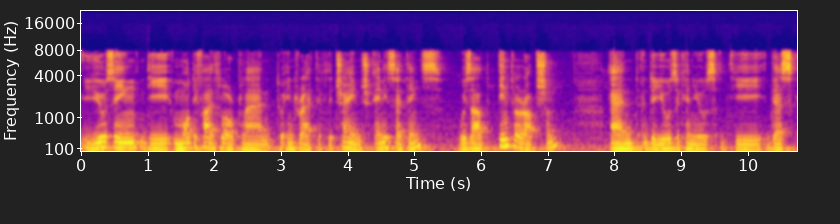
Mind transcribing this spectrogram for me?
using the modify floor plan to interactively change any settings without interruption and the user can use the desk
